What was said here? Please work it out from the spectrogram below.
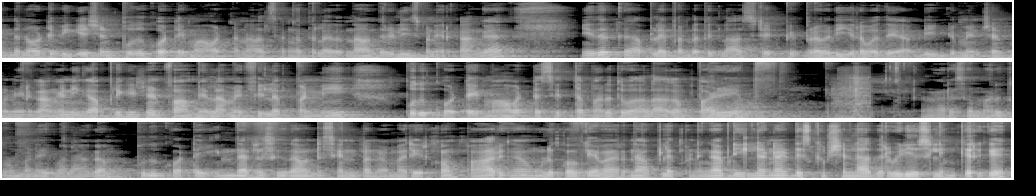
இந்த நோட்டிஃபிகேஷன் புதுக்கோட்டை மாவட்ட நல சங்கத்தில் இருந்தால் வந்து ரிலீஸ் பண்ணியிருக்காங்க இதற்கு அப்ளை பண்ணுறதுக்கு லாஸ்ட் டேட் பிப்ரவரி இருபது அப்படின்ட்டு மென்ஷன் பண்ணியிருக்காங்க நீங்கள் அப்ளிகேஷன் ஃபார்ம் எல்லாமே ஃபில்அப் பண்ணி புதுக்கோட்டை மாவட்ட சித்த மருத்துவ வளாகம் பழைய அரசு மருத்துவமனை வளாகம் புதுக்கோட்டை. இந்த அட்ரஸுக்கு தான் வந்து சென்ட் பண்ணுற மாதிரி இருக்கும். பாருங்கள் உங்களுக்கு ஓகேவாக இருந்தால் அப்ளை பண்ணுங்கள் அப்படி இல்லைன்னா டிஸ்கிரிப்ஷனில் அதர் வீடியோஸ் லிங்க் இருக்குது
